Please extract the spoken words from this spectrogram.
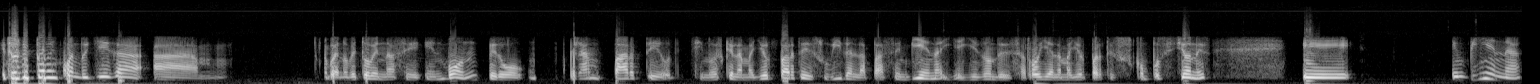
Entonces Beethoven cuando llega a, bueno, Beethoven nace en Bonn, pero gran parte, o si no es que la mayor parte de su vida la pasa en Viena y ahí es donde desarrolla la mayor parte de sus composiciones. Eh, en Viena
